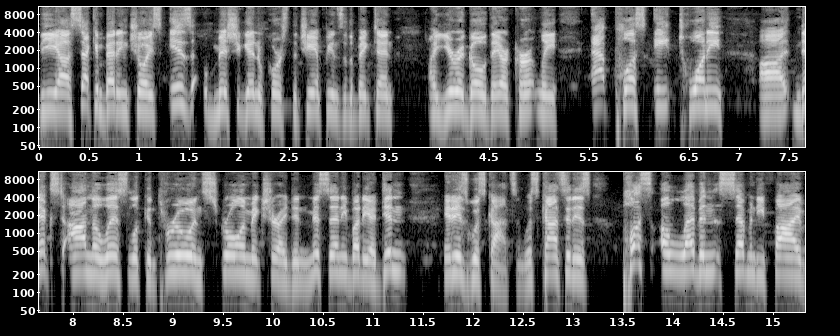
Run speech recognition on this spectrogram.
the uh, second betting choice is Michigan, of course, the champions of the Big Ten. A year ago, they are currently at plus 820. Uh, next on the list, looking through and scrolling, make sure I didn't miss anybody. I didn't. It is Wisconsin. Wisconsin is plus 1175,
